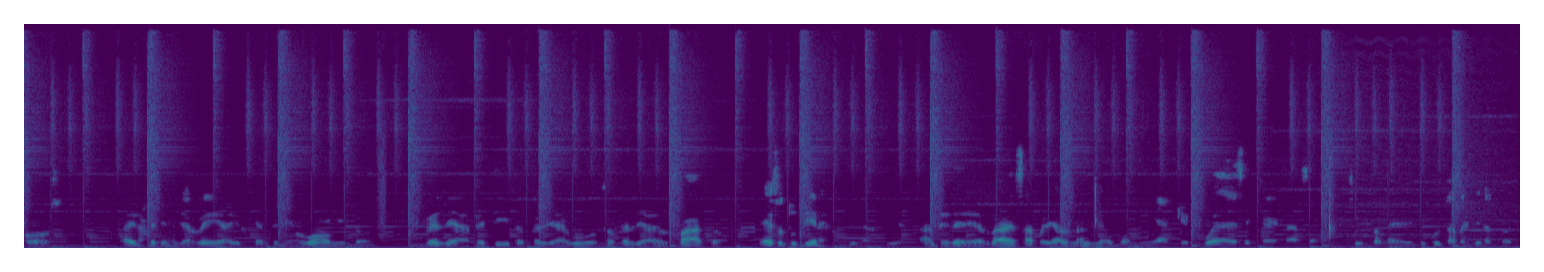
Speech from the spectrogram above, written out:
tos. Hay unos que tienen diarrea, hay unos que han tenido vómitos, pérdida de apetito, pérdida de gusto, pérdida de olfato. Eso tú tienes antes de, verdad desarrollar una neumonía que pueda desencadenarse en un síntoma de dificultad respiratoria.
